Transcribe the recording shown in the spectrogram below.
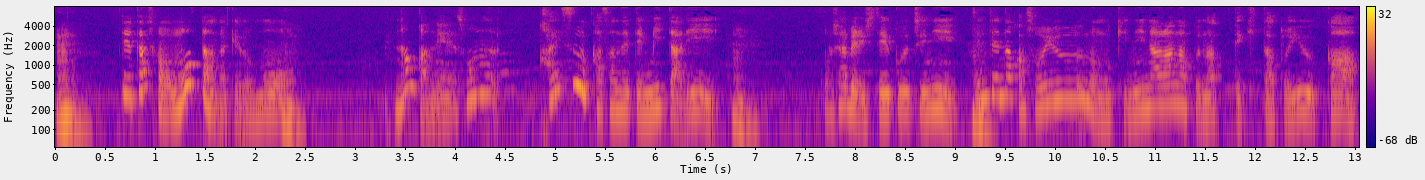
うん。って確か思ったんだけども、うん。なんかねそんな回数重ねてみたりうん。おしゃべりしていくうちにうん。全然なんかそういうのも気にならなくなってきたというか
